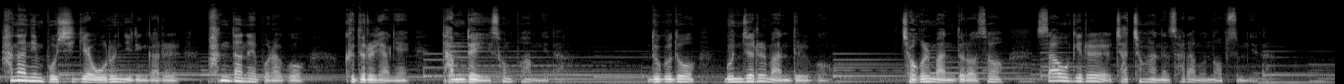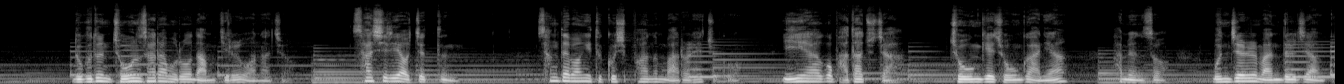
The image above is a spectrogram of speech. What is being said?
하나님 보시기에 옳은 일인가를 판단해 보라고 그들을 향해 담대히 선포합니다. 누구도 문제를 만들고 적을 만들어서 싸우기를 자청하는 사람은 없습니다. 누구든 좋은 사람으로 남기를 원하죠. 사실이 어쨌든 상대방이 듣고 싶어 하는 말을 해주고 이해하고 받아주자. 좋은 게 좋은 거 아니야? 하면서 문제를 만들지 않고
